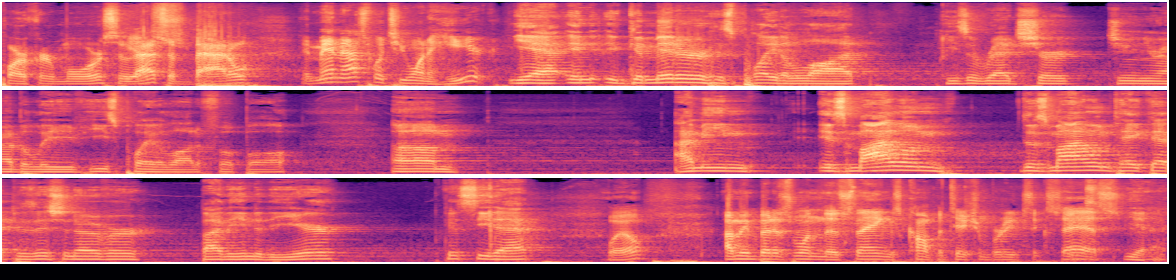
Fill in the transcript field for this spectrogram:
Parker Moore. So Yes. that's a battle, and man, that's what you want to hear. Yeah, and and Gmiter has played a lot. He's a red shirt junior, I believe. He's played a lot of football. Um, I mean, is Milum? Does Milum take that position over by the end of the year? Could see that. Well, I mean, but it's one of those things. Competition breeds success. Yeah.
